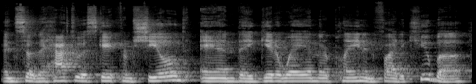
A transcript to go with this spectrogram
And so they have to escape from S.H.I.E.L.D. and they get away in their plane and fly to Cuba.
